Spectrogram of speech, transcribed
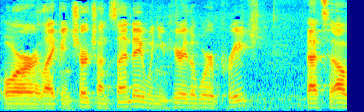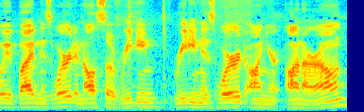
or like in church on Sunday when you hear the word preached. That's how we abide in his word, and also reading reading his word on your on our own.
